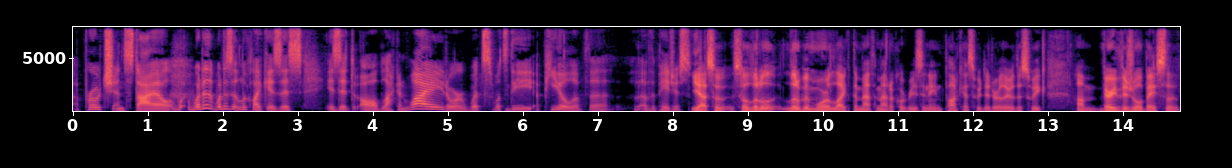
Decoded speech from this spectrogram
approach and style. Wh- What is, what does it look like? Is this is it all black and white or what's what's the appeal of the of the pages? Yeah, so so a little little bit more like the mathematical reasoning podcast we did earlier this week. Um, very visual based, so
